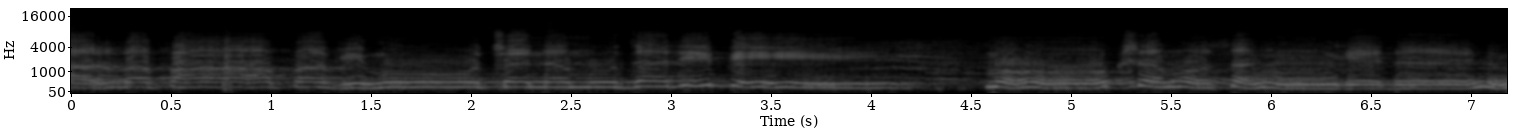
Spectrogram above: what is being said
సర్వపాప విమోచనము జరిపి మోక్షము సంగెదను.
